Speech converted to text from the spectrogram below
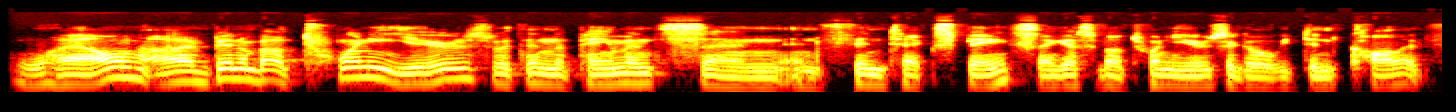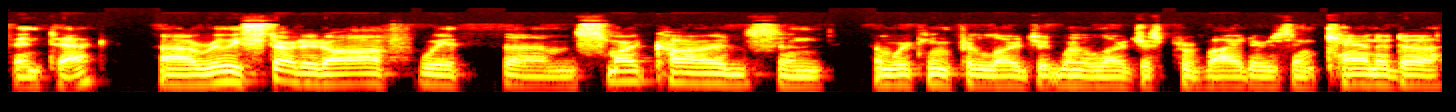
Well, I've been about 20 years within the payments and, and fintech space. I guess about 20 years ago, we didn't call it fintech. Uh, really started off with um, smart cards and, and working for large, one of the largest providers in Canada.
